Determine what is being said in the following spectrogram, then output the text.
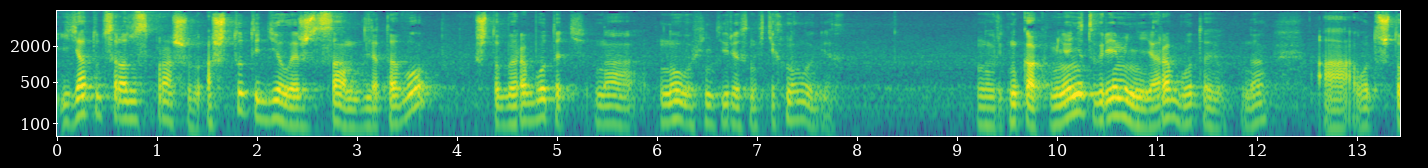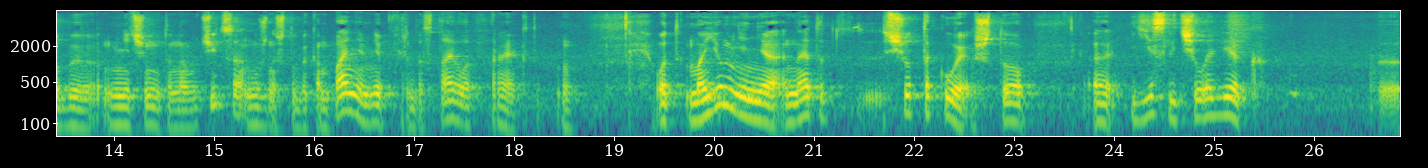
я тут сразу спрашиваю, а что ты делаешь сам для того, чтобы работать на новых интересных технологиях? Он говорит, ну как, у меня нет времени, я работаю, да. А вот чтобы мне чему-то научиться, нужно, чтобы компания мне предоставила проект. Ну, вот мое мнение на этот счет такое, что э, если человек э,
